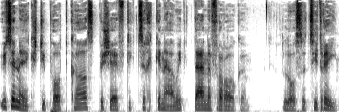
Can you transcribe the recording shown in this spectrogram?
Unser nächster Podcast beschäftigt sich genau mit diesen Fragen. Hören Sie rein.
